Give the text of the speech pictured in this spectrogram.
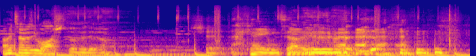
How many times you watched the video? Shit, I can't even tell you.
